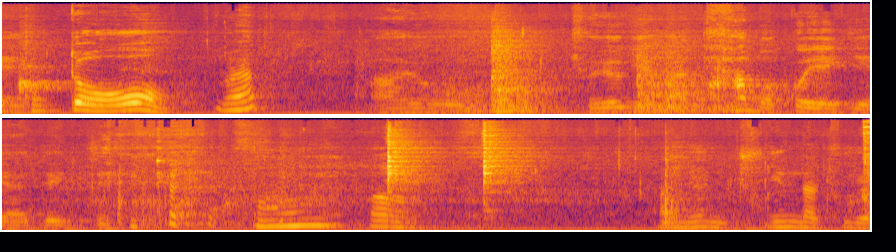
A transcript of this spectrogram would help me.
네. 국도. 응? 아유 조용히 해봐. 다 먹고 얘기해야 돼 이제. 음. 어. 완전 죽인다 죽여.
